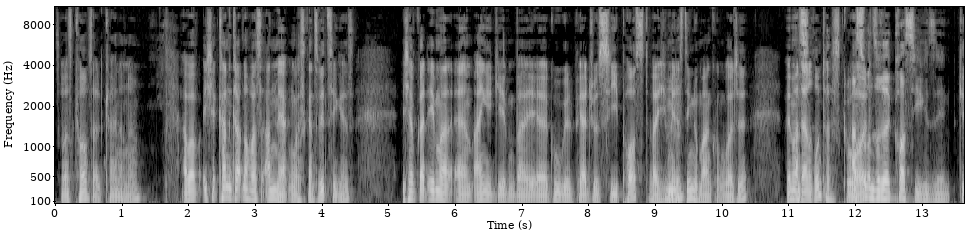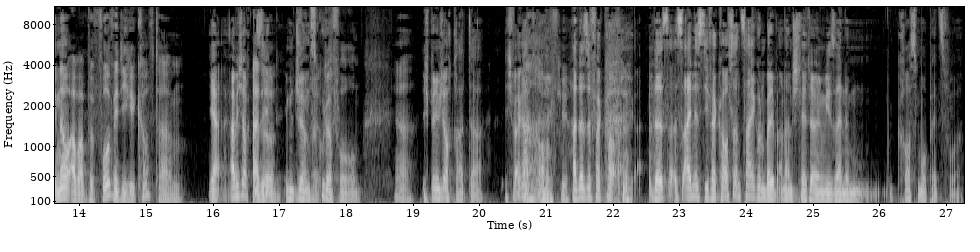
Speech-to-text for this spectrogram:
Sowas kauft halt keiner, ne? Aber ich kann gerade noch was anmerken, was ganz witzig ist. Ich habe gerade eben mal ähm, eingegeben bei äh, Google Piaggio C Post, weil ich mir Mhm. das Ding nochmal angucken wollte. Wenn man Hast- dann Hast du runterscrollt, unsere Crossi gesehen? genau, aber bevor wir die gekauft haben, Ja, habe ich auch Also- gesehen, im German Scooter Forum. ja, Ich bin nämlich auch gerade da. Ich war gerade Ah, drauf. okay. Hat er sie verkauft? Das, das eine ist die Verkaufsanzeige und bei dem anderen stellt er irgendwie seine Cross-Mopeds vor.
